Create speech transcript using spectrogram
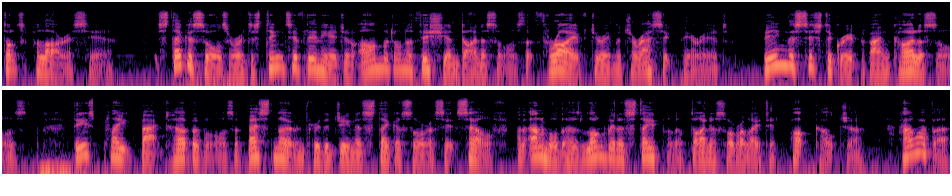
Dr. Polaris here. Stegosaurs are a distinctive lineage of armoured ornithischian dinosaurs that thrived during the Jurassic period. Being the sister group of ankylosaurs, these plate-backed herbivores are best known through the genus Stegosaurus itself, an animal that has long been a staple of dinosaur-related pop culture. However,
